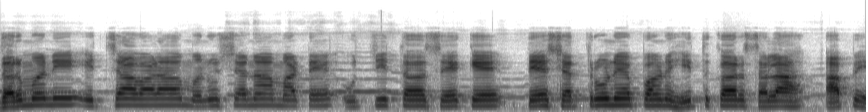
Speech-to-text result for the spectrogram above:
ધર્મની ઈચ્છાવાળા મનુષ્યના માટે ઉચિત છે કે તે શત્રુને પણ હિતકર સલાહ આપે.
